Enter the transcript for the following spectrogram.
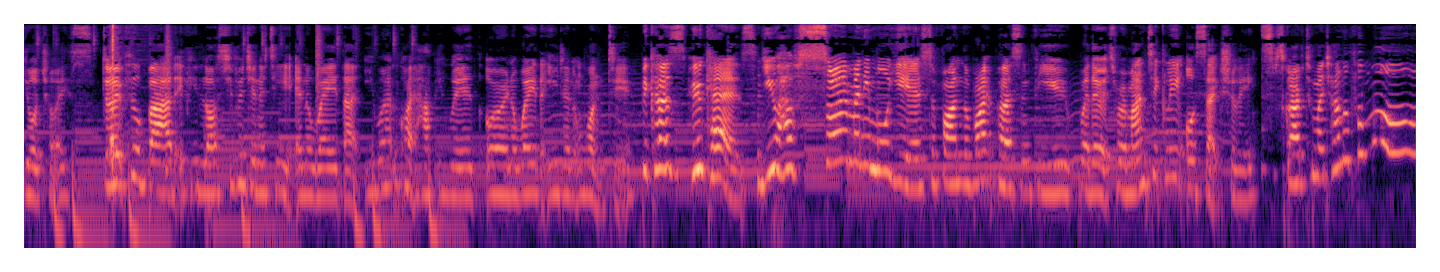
your choice. Don't feel bad if you lost your virginity in a way that you weren't quite happy with or in a way that you didn't want to. Because who cares? You have so many more years to find the right person for you, whether it's romantically or sexually. Subscribe to my channel for more!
